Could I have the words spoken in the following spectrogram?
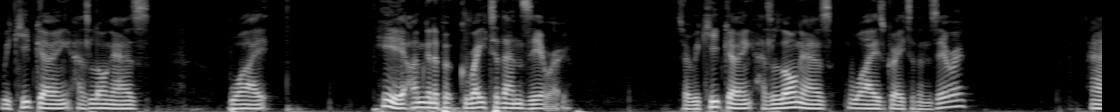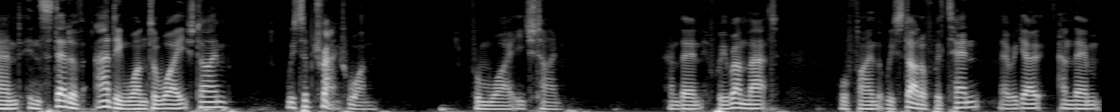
We keep going as long as y here I'm going to put greater than 0. So we keep going as long as y is greater than 0. And instead of adding 1 to y each time, we subtract 1 from y each time. And then if we run that, we'll find that we start off with 10, there we go, and then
